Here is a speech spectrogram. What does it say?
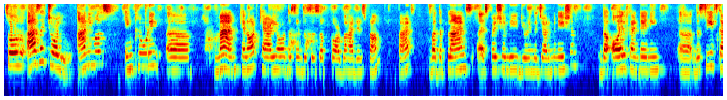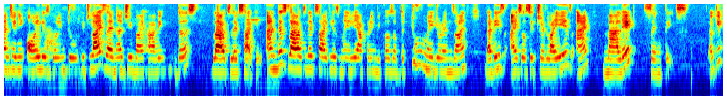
So as I told you animals including uh, man cannot carry out the synthesis of carbohydrates from fats but the plants especially during the germination the oil containing uh, the seeds containing oil is going to utilize the energy by having this glyoxylate cycle. And this glyoxylate cycle is mainly occurring because of the two major enzymes that is isocitrate lyase and malate synthase. Okay?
